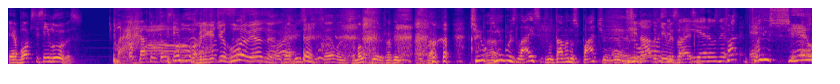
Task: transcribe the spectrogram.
É boxe sem luvas. Os caras estão sem luva. Briga de rua mesmo. Eu já vi isso, isso é uma, isso é uma loucura, eu já vi. Já. Tinha o Kimbo Slice, que lutava nos pátios, né? Finado Nossa, Kim isso aí Slice. era uns ne- Fa É, faleceu!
